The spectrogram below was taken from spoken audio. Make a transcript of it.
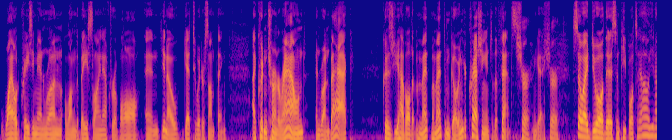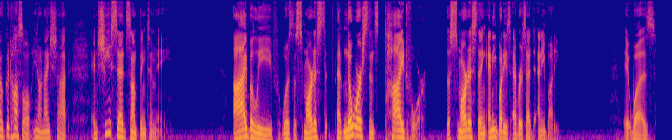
wild, crazy man run along the baseline after a ball and, you know, get to it or something. I couldn't turn around and run back because you have all that moment- momentum going. You're crashing into the fence. Sure. Okay. Sure. So I do all this, and people would say, "Oh, you know, good hustle. You know, nice shot." And she said something to me. I believe was the smartest, no worse than tied for the smartest thing anybody's ever said to anybody. It was,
